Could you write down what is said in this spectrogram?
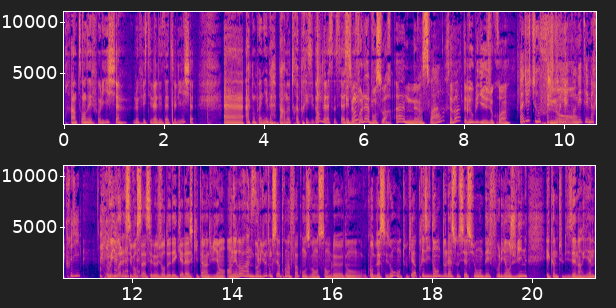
Printemps des Folies, le Festival des Ateliers, euh, accompagné bah, par notre présidente de Et l'association. ben voilà, bonsoir Anne. Bonsoir. Ça va? T'avais oublié, je crois. Pas du tout. Je Non. croyais qu'on était mercredi. Oui, voilà, c'est pour ça. C'est le jour de décalage qui t'a induit en, en erreur, Anne Beaulieu. Donc c'est la première fois qu'on se voit ensemble dans, au cours de la saison. En tout cas, présidente de l'association des Folies Angevines. Et comme tu le disais, Mariam,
